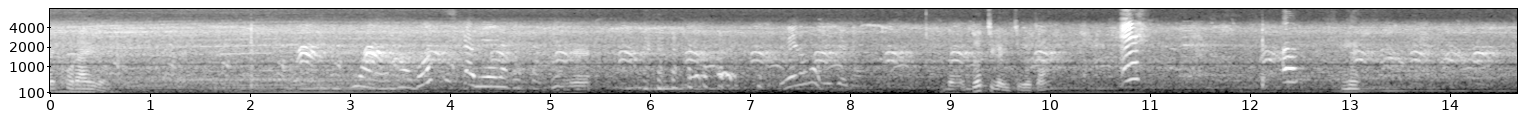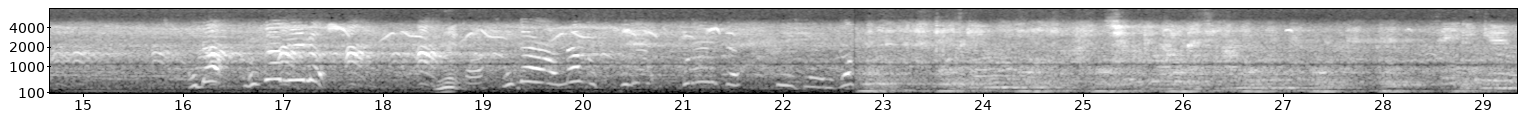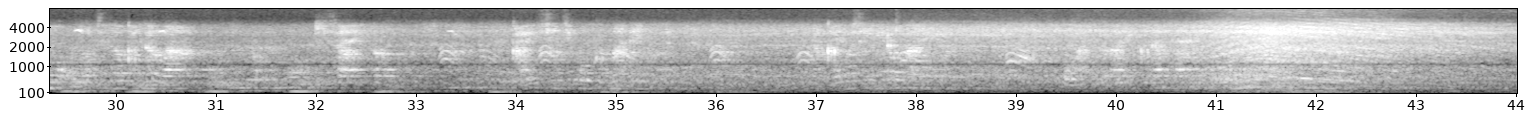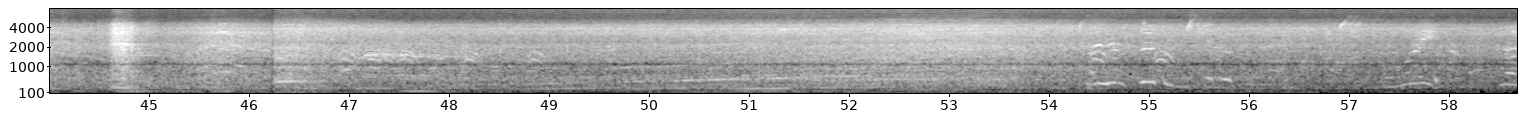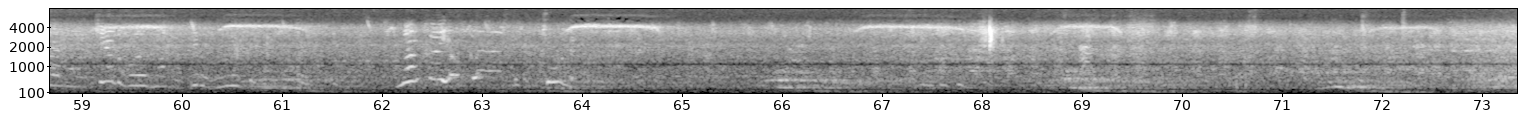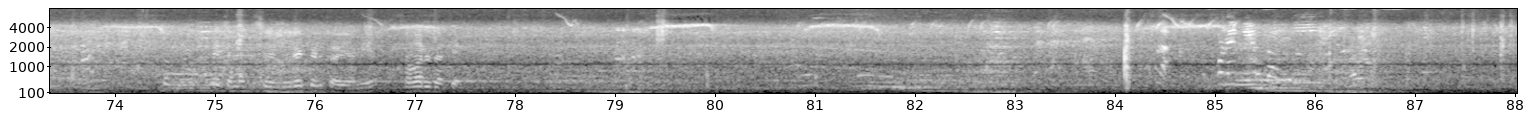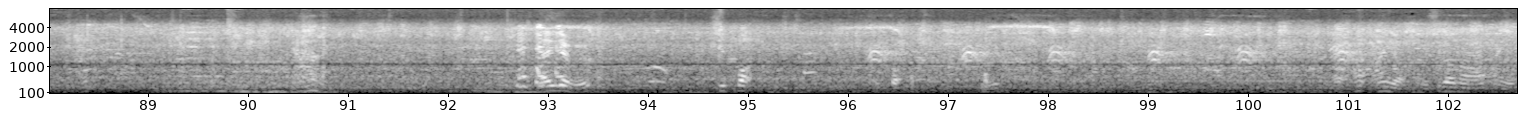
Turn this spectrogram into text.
れこらえよ。ね。いや、もうどっちしか見えなかった。上の方見てるどどっちがいちごちゃん？ね。えだ、僕は見える。ね。僕はなんかこれ、これ見て、見てる。大変スープもしてる。すごい。なんか、木のところなんか全部見えてる。仲良くちょうだい。めちゃめちゃそれ濡れてるからやめよう。触るだけ。大丈夫？尻尾。あ、あんよ。後ろのあんよ。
